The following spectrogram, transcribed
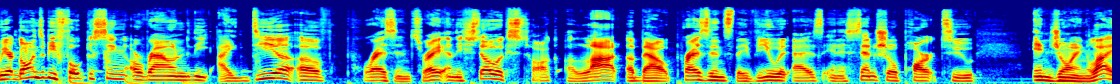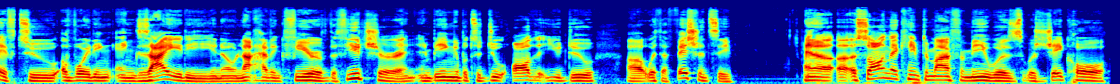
we are going to be focusing around the idea of presence, right? And the Stoics talk a lot about presence. They view it as an essential part to enjoying life, to avoiding anxiety, you know, not having fear of the future, and, and being able to do all that you do uh, with efficiency. And a, a, song that came to mind for me was was J. Cole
